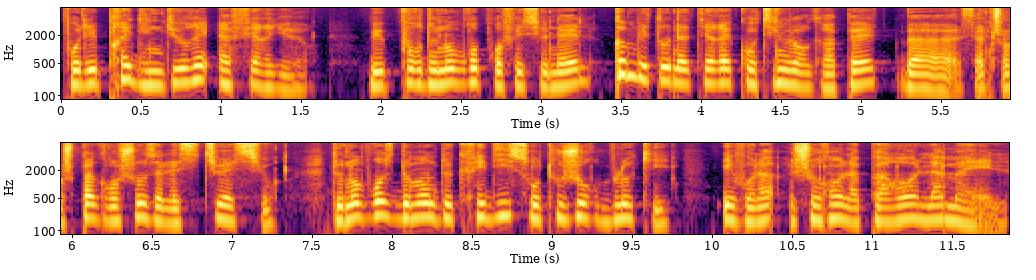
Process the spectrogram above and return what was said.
pour les prêts d'une durée inférieure. Mais pour de nombreux professionnels, comme les taux d'intérêt continuent leur grimpette, bah, ça ne change pas grand-chose à la situation. De nombreuses demandes de crédit sont toujours bloquées. Et voilà, je rends la parole à Maëlle.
